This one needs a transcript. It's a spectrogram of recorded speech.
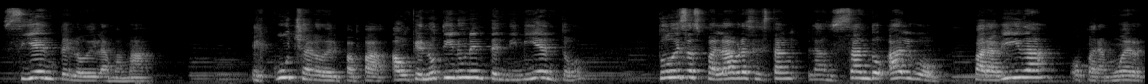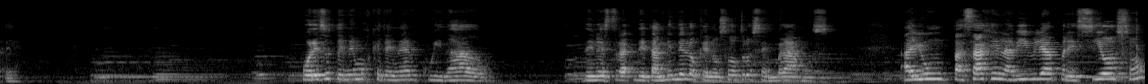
siente lo de la mamá. Escucha lo del papá. Aunque no tiene un entendimiento, todas esas palabras están lanzando algo para vida o para muerte. Por eso tenemos que tener cuidado de nuestra, de también de lo que nosotros sembramos. Hay un pasaje en la Biblia precioso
